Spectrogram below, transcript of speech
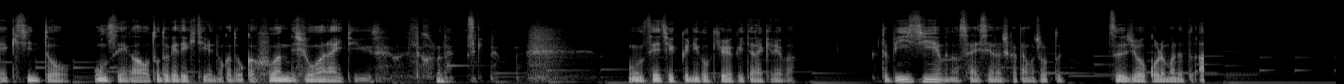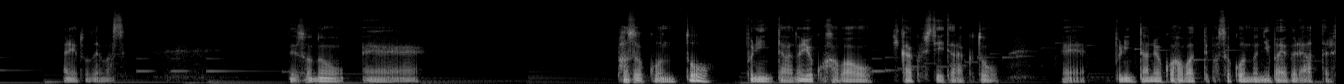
えきちんと音声がお届けできているのかどうか不安でしょうがないという ところなんですけど。音声チェックにご協力いただければ。あと BGM の再生の仕方もちょっと通常これまでとあありがとうございます。でその、えーパソコンとプリンターの横幅を比較していただくと、えープリンターの横幅ってパソコンの2倍ぐらいあったり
